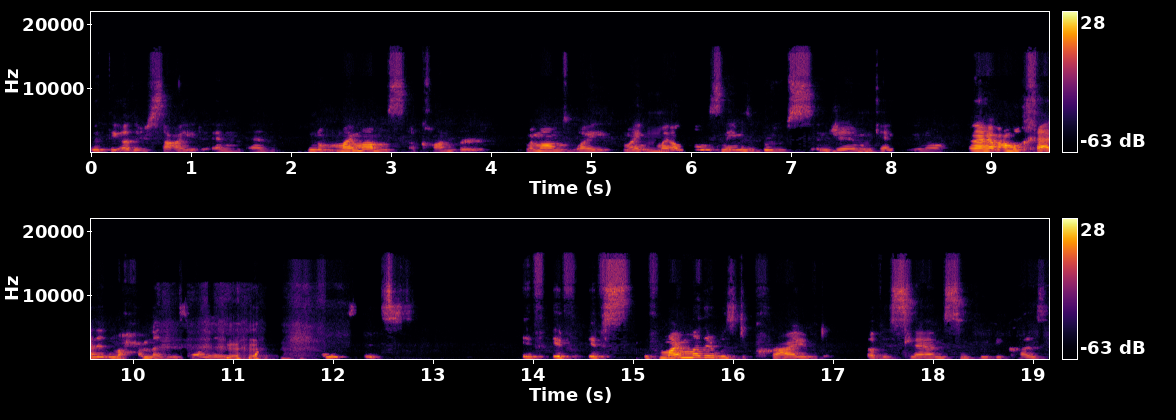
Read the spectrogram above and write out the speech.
with the other side and and you know my mom's a convert my mom's white. My mm. my uncle's name is Bruce and Jim and Ken, you know. And I have Amu Khalid, Muhammad, and Saleh. and it's it's if if if if my mother was deprived of Islam simply because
